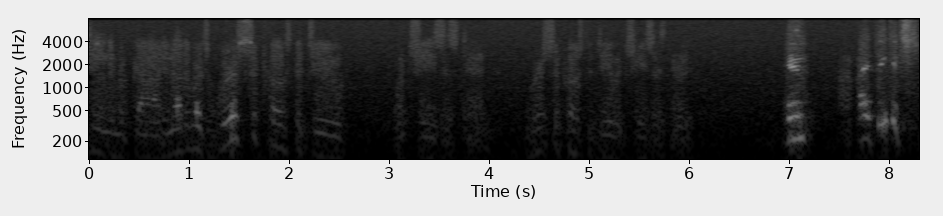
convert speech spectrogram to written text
kingdom of God. In other words, we're supposed to do what Jesus did. We're supposed to do what Jesus did. And I think it's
